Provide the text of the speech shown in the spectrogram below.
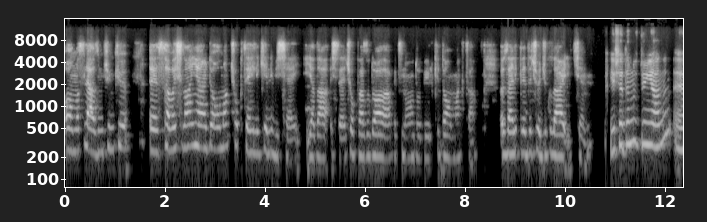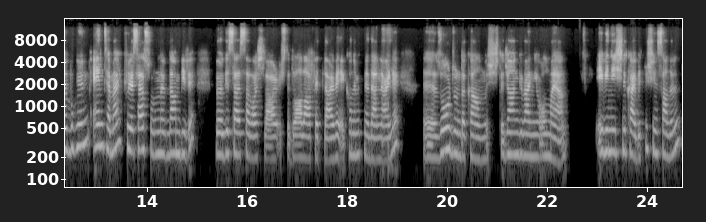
olması lazım. Çünkü e, savaşılan yerde olmak çok tehlikeli bir şey ya da işte çok fazla doğal afetin olduğu bir ülkede olmak da. Özellikle de çocuklar için. Yaşadığımız dünyanın bugün en temel küresel sorunlarından biri bölgesel savaşlar, işte doğal afetler ve ekonomik nedenlerle e, zor durumda kalmış, işte can güvenliği olmayan, evini işini kaybetmiş insanların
